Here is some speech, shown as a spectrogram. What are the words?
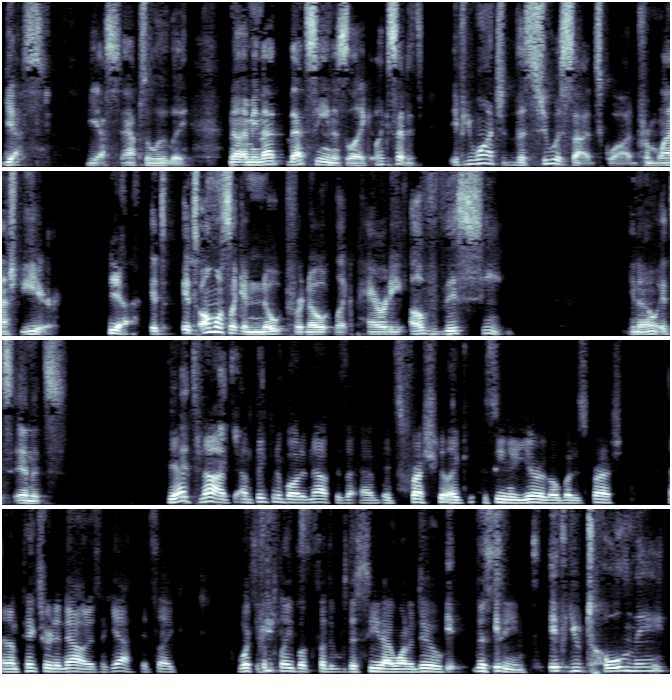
Yes. Yes, absolutely. No, I mean that that scene is like like I said, it's if you watch the Suicide Squad from last year, Yeah. it's it's almost like a note for note like parody of this scene. You know, it's and it's Yeah, It's- no, I'm, I'm thinking about it now because it's fresh. Like I seen it a year ago, but it's fresh, and I'm picturing it now. And it's like, yeah, it's like, what's the playbook for the, the scene I want to do? If- This if- scene. if you told me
